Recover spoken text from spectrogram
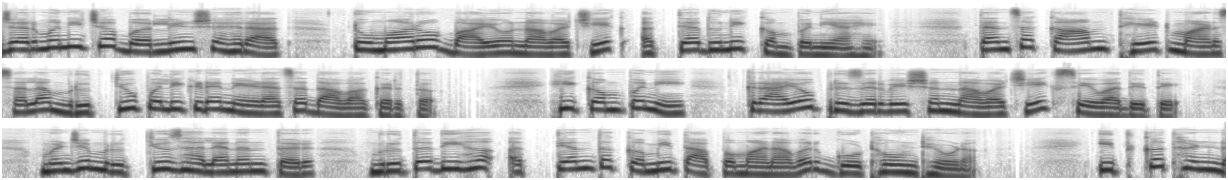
जर्मनीच्या बर्लिन शहरात टुमारो बायो नावाची एक अत्याधुनिक कंपनी आहे. त्यांचं काम थेट माणसाला मृत्यूपलीकडे नेण्याचा दावा करतं. ही कंपनी क्रायो प्रिझर्वेशन नावाची एक सेवा देते म्हणजे मृत्यू झाल्यानंतर मृतदेह अत्यंत कमी तापमानावर गोठवून ठेवणं. इतकं थंड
